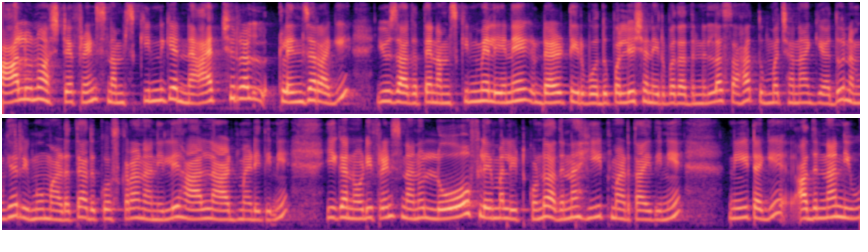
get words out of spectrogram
ಹಾಲು ಅಷ್ಟೇ ಫ್ರೆಂಡ್ಸ್, ನಮ್ಮ ಸ್ಕಿನ್ಗೆ ನ್ಯಾಚುರಲ್ ಕ್ಲೆನ್ಸರ್ ಆಗಿ ಯೂಸ್ ಆಗುತ್ತೆ. ನಮ್ಮ ಸ್ಕಿನ್ ಮೇಲೆ ಏನೇ ಡರ್ಟ್ ಇರ್ಬೋದು, ಪೊಲ್ಯೂಷನ್ ಇರ್ಬೋದು, ಅದನ್ನೆಲ್ಲ ಸಹ ತುಂಬ ಚೆನ್ನಾಗಿ ಅದು ನಮಗೆ ರಿಮೂವ್ ಮಾಡುತ್ತೆ. ಅದಕ್ಕೋಸ್ಕರ ನಾನಿಲ್ಲಿ ಹಾಲನ್ನ ಆ್ಯಡ್ ಮಾಡಿದ್ದೀನಿ. ಈಗ ನೋಡಿ ಫ್ರೆಂಡ್ಸ್, ನಾನು ಲೋ ಫ್ಲೇಮಲ್ಲಿ ಇಟ್ಕೊಂಡು ಅದನ್ನು ಹೀಟ್ ಮಾಡ್ತಾ ಇದ್ದೀನಿ. ನೀಟಾಗಿ ಅದನ್ನು ನೀವು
